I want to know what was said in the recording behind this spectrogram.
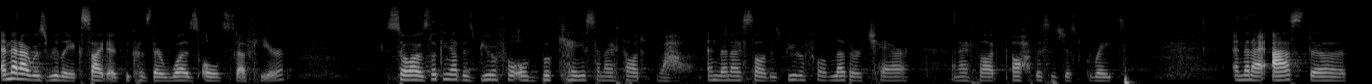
And then I was really excited because there was old stuff here. So I was looking at this beautiful old bookcase, and I thought, wow. And then I saw this beautiful leather chair, and I thought, oh, this is just great. And then I asked the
